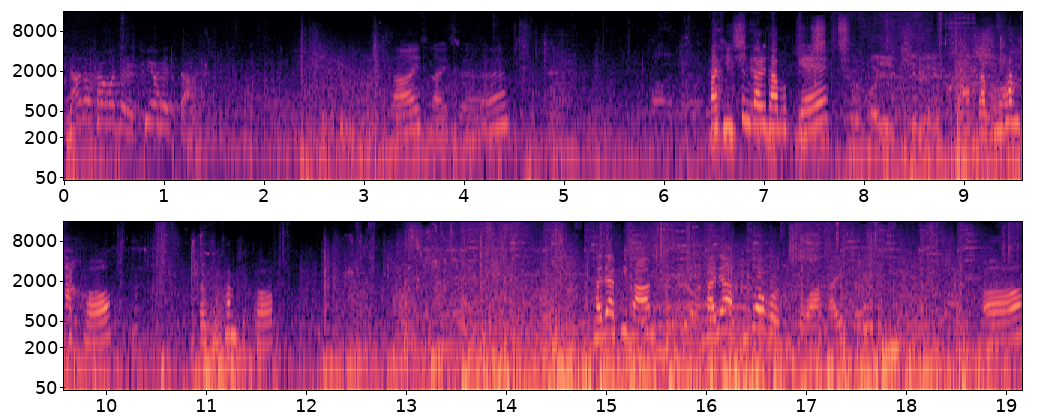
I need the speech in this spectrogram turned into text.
나노 강화제를 투여했다. 나이스 나이스. 다시 2층 자리 잡을게. 길을 나 궁 30퍼. 나 궁 30퍼. 자리야 피반 자리야 부서거든 좋아. 나이스. 어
